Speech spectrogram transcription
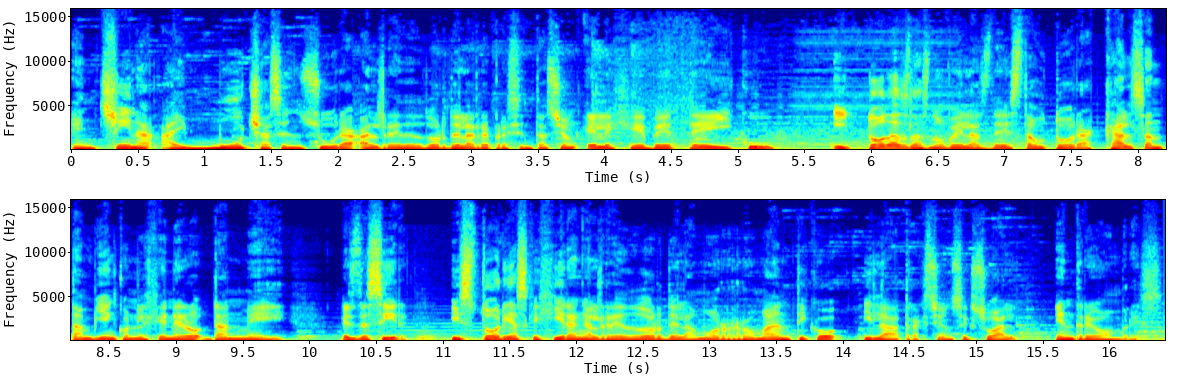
En China hay mucha censura alrededor de la representación LGBTIQ, y todas las novelas de esta autora calzan también con el género Danmei, es decir, historias que giran alrededor del amor romántico y la atracción sexual entre hombres.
